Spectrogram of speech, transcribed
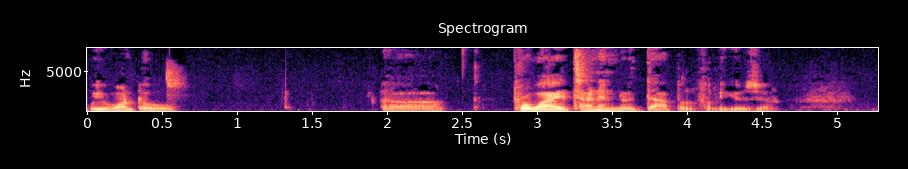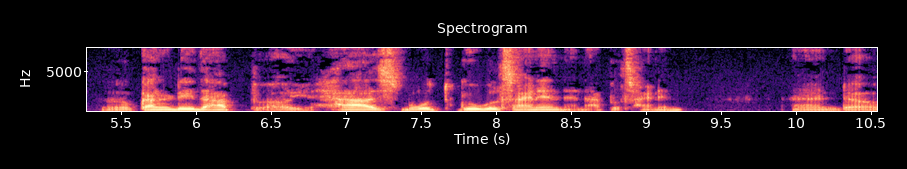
we want to uh, provide sign-in with Apple for the user. Uh, currently, the app uh, has both Google sign-in and Apple sign-in, and uh,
